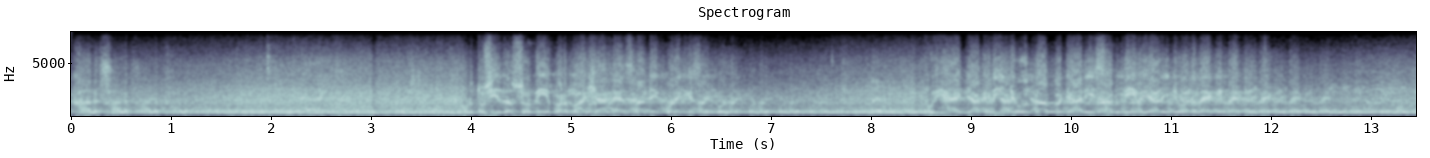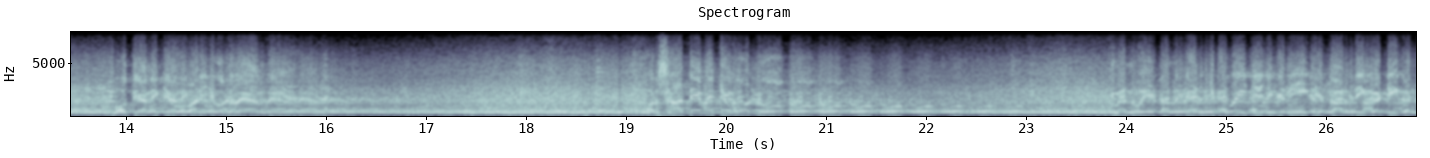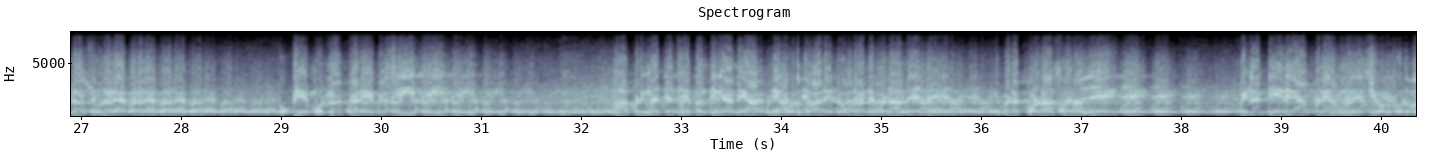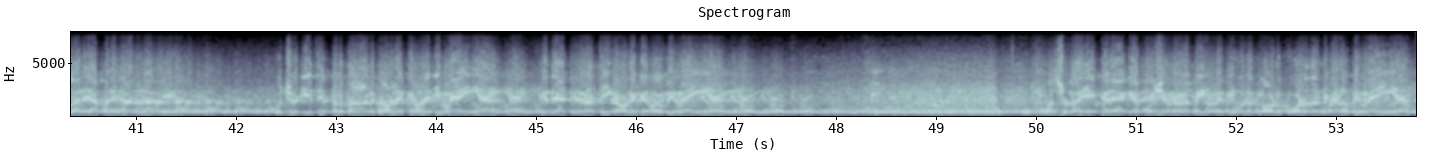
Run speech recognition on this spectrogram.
ਹੁਣ ਤੁਸੀਂ ਦੱਸੋ ਵੀ ਇਹ ਪਰਿਭਾਸ਼ਾ ਹੈ ਸਾਡੇ ਕੋਲੇ, ਕਿਸੇ ਕੋਲ? ਕੋਈ ਹੈ ਜਗਦੀ ਜੋਤ ਦਾ ਪੁਜਾਰੀ, ਸਭ ਦੀਵੇ ਵਾਲੀ ਜੋਤ ਲੈ ਕੇ ਬੈਠੇ ਬਹੁਤਿਆਂ ਨੇ ਘਿਓ ਵਾਲੀ ਜੋਤ ਲੈ ਆਂਦੀ ਹੈ। ਔਰ ਸਾਡੇ ਵਿੱਚ ਉਹ ਲੋਕ, ਮੈਨੂੰ ਇਹ ਗੱਲ ਕਹਿਣ ਦੀ ਕੋਈ ਝਿਜਕ ਨਹੀਂ ਕਿ ਘਰ ਦੀ ਗੱਡੀ ਗੰਡਾ ਸੁਣ ਡਰਾਈਵਰ ਭੁੱਖੇ ਮੁੱਲਾਂ ਘਰੇ ਵਸੀ ਆਪਣੀਆਂ ਜਥੇਬੰਦੀਆਂ ਨੇ ਆਪਣੇ ਗੁਰਦੁਆਰੇ ਲੋਕਾਂ ਨੇ ਬਣਾ ਲਏ ਨੇ। ਇਹ ਬੜਾ ਕੌੜਾ ਸੱਚ ਜੇ। ਪਹਿਲਾਂ ਡੇਰੇ ਆਪਣੇ ਹੁੰਦੇ ਸੀ, ਹੁਣ ਗੁਰਦੁਆਰੇ ਆਪਣੇ ਬਣਨ ਲੱਗੇ ਪੁੱਛੋ ਜੀ, ਇੱਥੇ ਪ੍ਰਧਾਨ ਕੌਣ ਹੈ? ਕਹਿੰਦੇ ਜੀ, ਮੈਂ ਹੀ ਆ ਕਹਿੰਦੇ ਅੱਜ ਗ੍ਰੰਥੀ ਕੌਣ ਹੈ? ਕਹਿੰਦਾ ਵੀ ਮੈਂ ਹੀ ਆ ਬਸ ਹੁਣ ਇੱਕ ਰਹਿ ਗਿਆ ਪੁੱਛਣ ਵਾਲਾ ਵੀ ਗੋਲ ਕੌਣ ਖੋਲਦਾ ਉਹਨੇ ਕਹਿਣਾ ਵੀ ਮੈਂ ਹੀ ਆ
